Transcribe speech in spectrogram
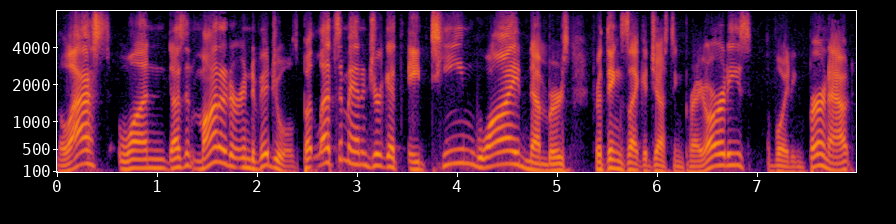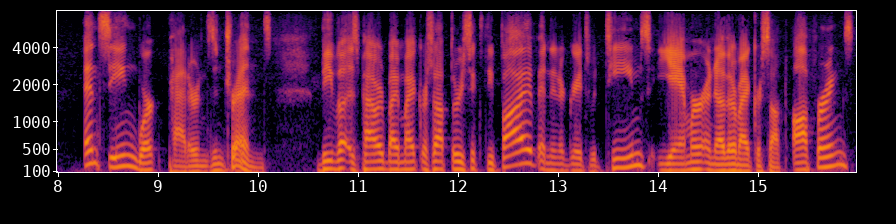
The last one doesn't monitor individuals, but lets a manager get a team wide numbers for things like adjusting priorities, avoiding burnout, and seeing work patterns and trends. Viva is powered by Microsoft 365 and integrates with Teams, Yammer, and other Microsoft offerings.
